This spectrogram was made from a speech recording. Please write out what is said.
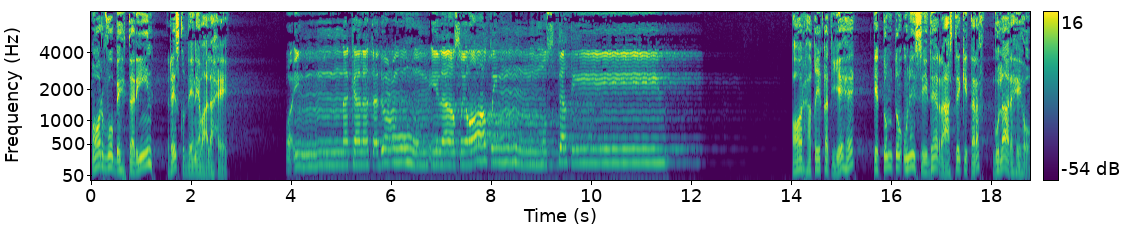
اور وہ بہترین رزق دینے والا ہے۔ وَإِنَّكَ لَتَدْعُوهُمْ إِلَى صِرَاطٍ مُسْتَقِيمٍ۔ اور حقیقت یہ ہے کہ تم تو انہیں سیدھے راستے کی طرف بلا رہے ہو۔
